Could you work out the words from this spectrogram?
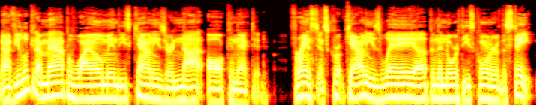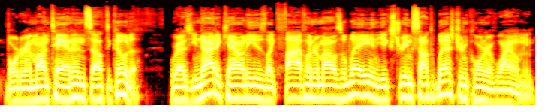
Now, if you look at a map of Wyoming, these counties are not all connected. For instance, Crook County is way up in the northeast corner of the state, bordering Montana and South Dakota, whereas Uintah County is like 500 miles away in the extreme southwestern corner of Wyoming,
